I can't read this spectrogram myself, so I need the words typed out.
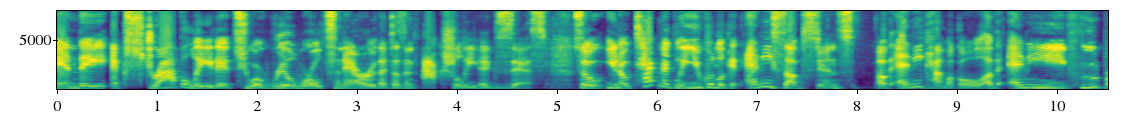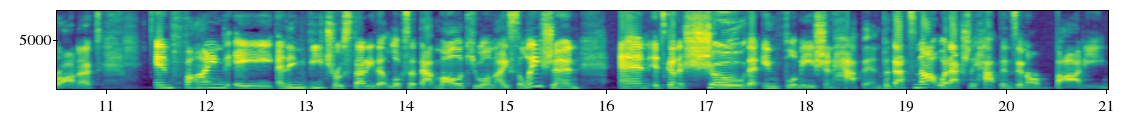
and they extrapolate it to a real world scenario that doesn't actually exist. So, you know, technically, you could look at any substance of any chemical, of any food product and find a an in vitro study that looks at that molecule in isolation and it's going to show that inflammation happened but that's not what actually happens in our body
